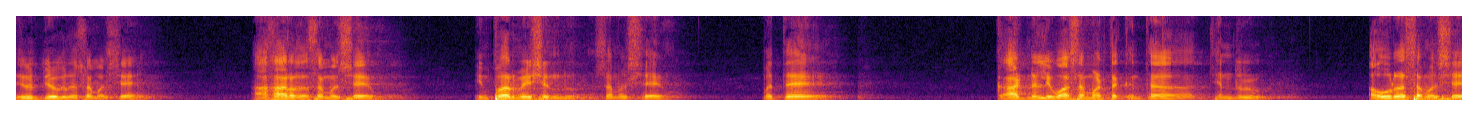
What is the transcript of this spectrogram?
ನಿರುದ್ಯೋಗದ ಸಮಸ್ಯೆ, ಆಹಾರದ ಸಮಸ್ಯೆ ಇನ್ಫಾರ್ಮೇಷನ್ ಸಮಸ್ಯೆ, ಮತ್ತು ಕಾಡಿನಲ್ಲಿ ವಾಸ ಮಾಡ್ತಕ್ಕಂಥ ಜನರು, ಅವರ ಸಮಸ್ಯೆ,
